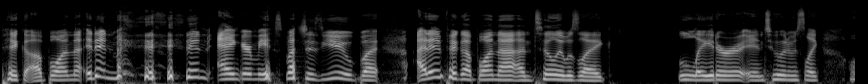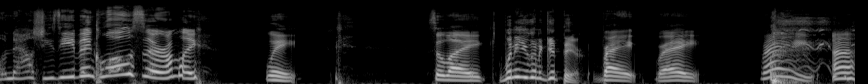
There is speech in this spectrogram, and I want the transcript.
pick up on that. It didn't it didn't anger me as much as you, but I didn't pick up on that until it was like later into it. It was like, oh, now she's even closer. I'm like, wait. So like, when are you gonna get there? right, right, right. uh,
